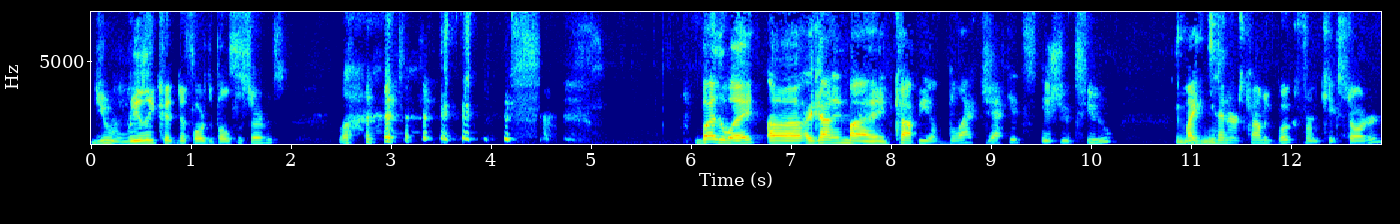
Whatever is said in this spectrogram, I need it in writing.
you really couldn't afford the postal service. By the way, uh, I got in my copy of Black Jackets issue two. Mike Ooh. Tenner's comic book from Kickstarter.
